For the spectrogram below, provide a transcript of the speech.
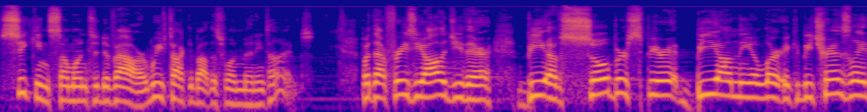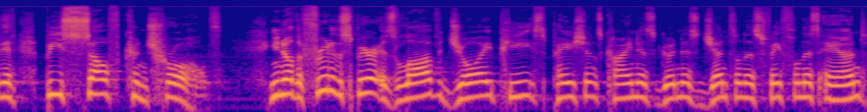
seeking someone to devour. We've talked about this one many times. But that phraseology there, be of sober spirit, be on the alert, it could be translated, be self controlled. You know, the fruit of the Spirit is love, joy, peace, patience, kindness, goodness, gentleness, faithfulness, and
